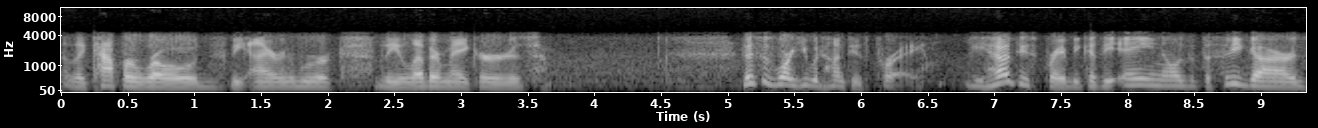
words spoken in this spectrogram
the copper roads, the iron works, the leather makers. This is where he would hunt his prey. He hides his prey because he a knows that the city guards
